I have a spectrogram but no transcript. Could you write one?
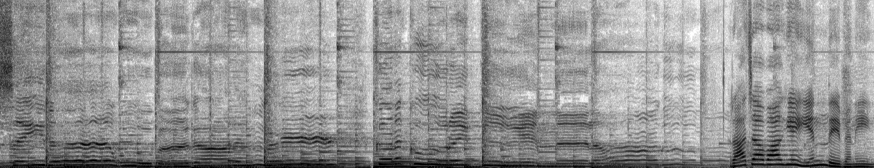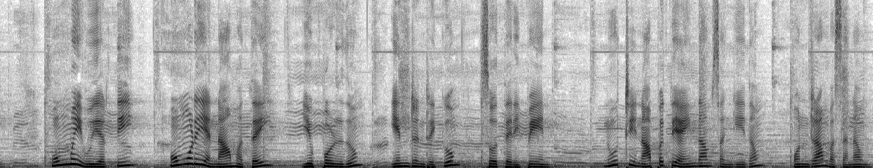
செய்த உபகாரங்கள் கணக்குரைத்து எண்ணலாகுமோ ராஜாவாகிய என் தேவனே உம்மை உயர்த்தி உம்முடைய நாமத்தை எப்பொழுதும் என்றென்றைக்கும் சோத்தரிப்பேன். நூற்றி நாற்பத்தி ஐந்தாம் சங்கீதம் ஒன்றாம் வசனம்.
